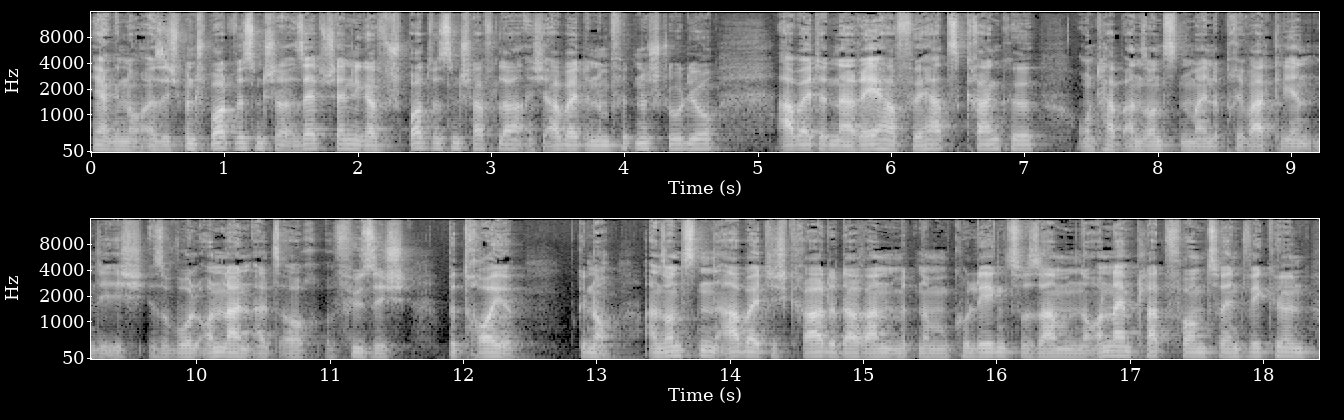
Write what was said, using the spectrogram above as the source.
Ja, genau. Also ich bin Sportwissenschaftler, selbstständiger Sportwissenschaftler. Ich arbeite in einem Fitnessstudio, arbeite in einer Reha für Herzkranke und habe ansonsten meine Privatklienten, die ich sowohl online als auch physisch betreue. Genau. Ansonsten arbeite ich gerade daran, mit einem Kollegen zusammen eine Online-Plattform zu entwickeln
